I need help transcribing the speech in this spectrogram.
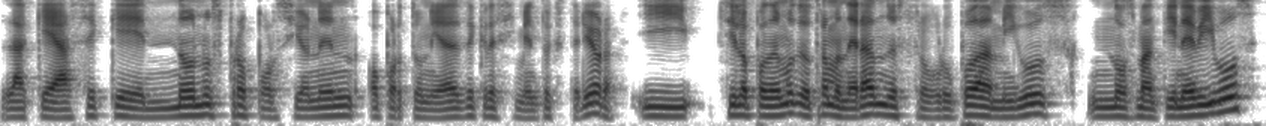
la que hace que no nos proporcionen oportunidades de crecimiento exterior. Y si lo ponemos de otra manera, nuestro grupo de amigos nos mantiene vivos,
